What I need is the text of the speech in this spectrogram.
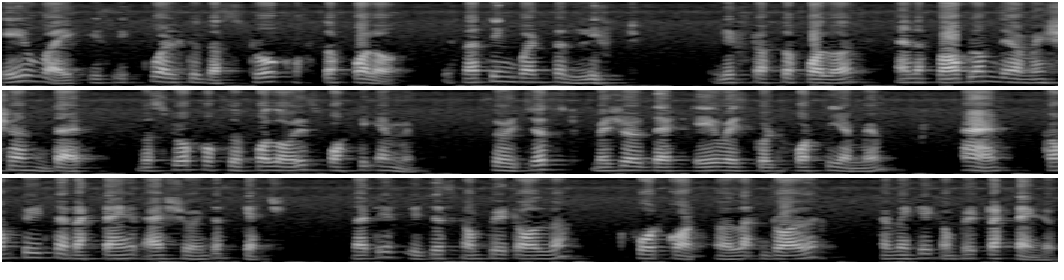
AY is equal to the stroke of the follower it's nothing but the lift lift of the follower and the problem they are mentioned that the stroke of the follower is 40 mm. So just measure that AY is equal to 40 mm and complete the rectangle as shown in the sketch. That is, you just complete all the four con uh, draw the and make a complete rectangle.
